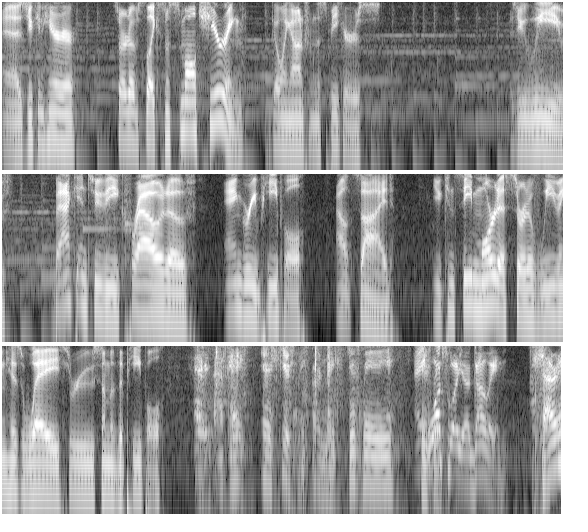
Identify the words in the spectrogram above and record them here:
as you can hear sort of like some small cheering going on from the speakers as you leave back into the crowd of angry people outside. You can see Mortis sort of weaving his way through some of the people. Hey, okay. Excuse me. Pardon me. Excuse me. Excuse me. where you're going? Sorry,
